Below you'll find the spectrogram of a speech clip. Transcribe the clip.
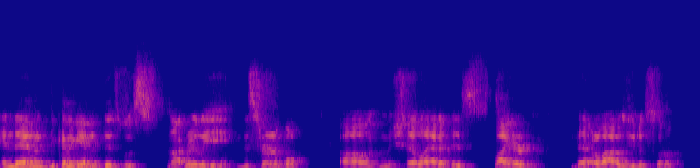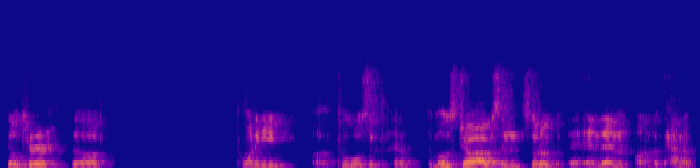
and then we can again, this was not really discernible. Um, Michelle added this slider that allows you to sort of filter the 20 uh, tools that have the most jobs and sort of, and then on the kind of,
